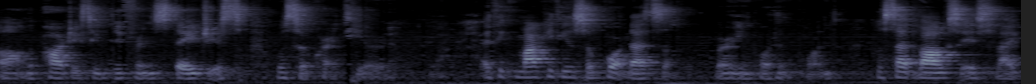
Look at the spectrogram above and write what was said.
uh, the projects in different stages with the criteria. Yeah. I think marketing support, that's a very important point. The sandbox is like,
